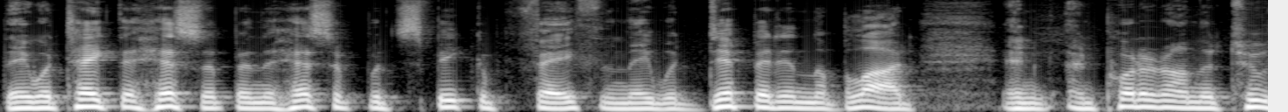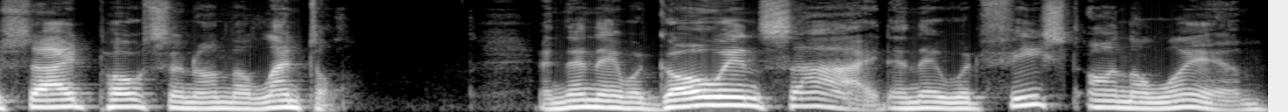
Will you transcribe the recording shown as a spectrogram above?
They would take the hyssop and the hyssop would speak of faith and they would dip it in the blood and, and put it on the two side posts and on the lintel and then they would go inside and they would feast on the lamb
